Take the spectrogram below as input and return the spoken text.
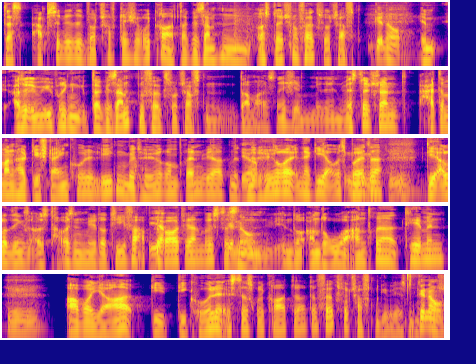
das absolute wirtschaftliche Rückgrat der gesamten ostdeutschen Volkswirtschaft. Genau. Im, also im Übrigen der gesamten Volkswirtschaften damals, nicht? In Westdeutschland hatte man halt die Steinkohle liegen mit höherem Brennwert, mit, ja. mit höherer Energieausbeute, mhm. mhm. die allerdings aus 1000 Meter Tiefe abgebaut ja. werden muss. Das genau. sind in der, an der Ruhr andere Themen. Mhm. Aber ja, die, die Kohle ist das Rückgrat der, der Volkswirtschaften gewesen. Genau.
